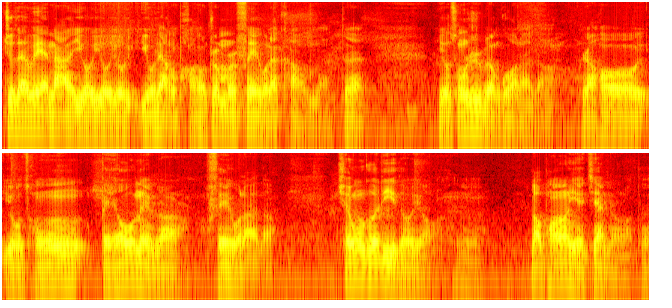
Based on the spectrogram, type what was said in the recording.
就在维也纳有有有有两个朋友专门飞过来看我们，对，有从日本过来的，然后有从北欧那边飞过来的，全国各地都有，嗯，老朋友也见着了，对。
